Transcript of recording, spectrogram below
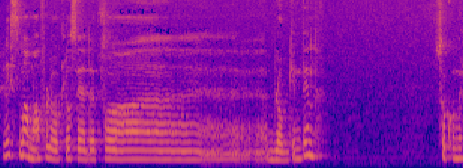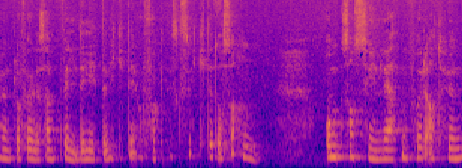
Hvis mamma får lov til å se det på eh, bloggen din, så kommer hun til å føle seg veldig lite viktig og faktisk sviktet også. Mm. Og sannsynligheten for at hun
